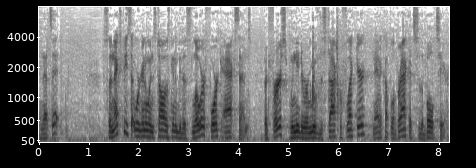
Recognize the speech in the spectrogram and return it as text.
And that's it. So the next piece that we're going to install is going to be this lower fork accent. But first, we need to remove the stock reflector and add a couple of brackets to the bolts here.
